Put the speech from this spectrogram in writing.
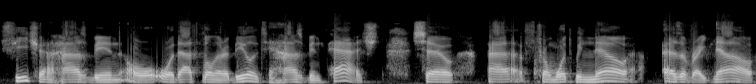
feature has been or, or that vulnerability has been patched. So, uh, from what we know as of right now,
